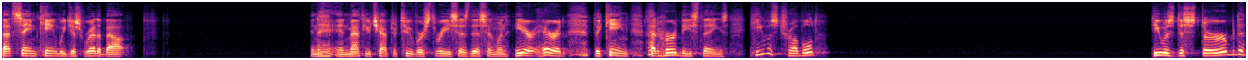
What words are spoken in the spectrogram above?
That same king we just read about in, in Matthew chapter 2, verse 3 says this And when Herod the king had heard these things, he was troubled He was disturbed,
